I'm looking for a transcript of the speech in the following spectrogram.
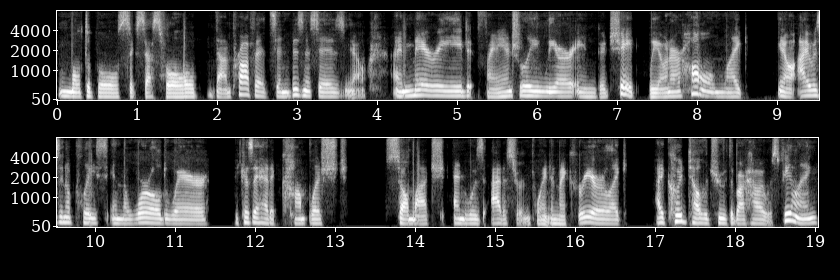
multiple successful nonprofits and businesses. You know, I'm married financially, we are in good shape. We own our home. Like, you know, I was in a place in the world where because I had accomplished so much and was at a certain point in my career, like I could tell the truth about how I was feeling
